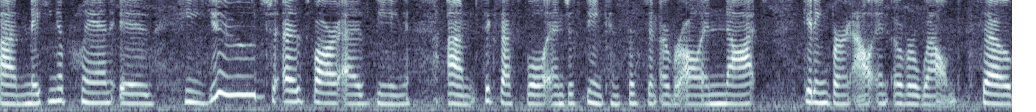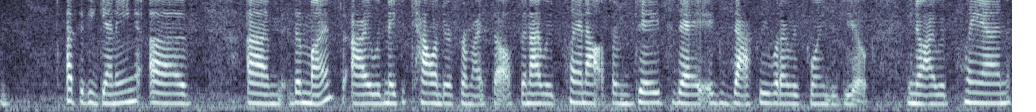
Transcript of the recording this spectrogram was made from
Um, making a plan is huge as far as being um, successful and just being consistent overall and not getting burnt out and overwhelmed. So at the beginning of um, the month, I would make a calendar for myself and I would plan out from day to day exactly what I was going to do. You know, I would plan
